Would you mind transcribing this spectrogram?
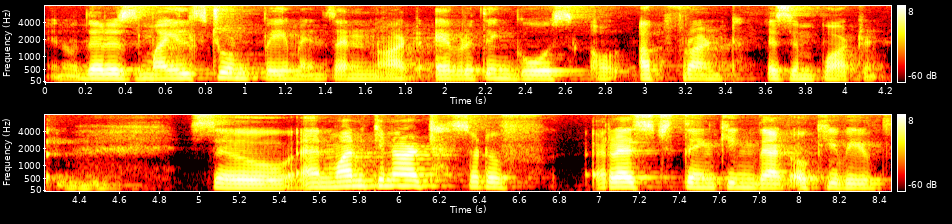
you know there is milestone payments and not everything goes out upfront is important. Mm-hmm. so and one cannot sort of rest thinking that okay we've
